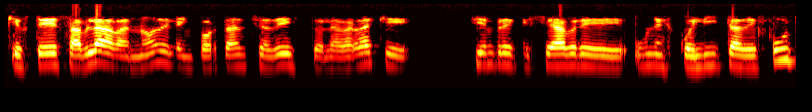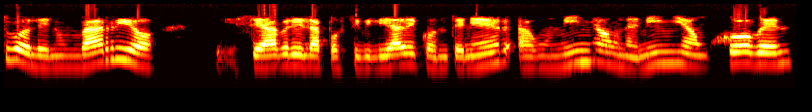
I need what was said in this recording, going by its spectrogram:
que ustedes hablaban ¿no? de la importancia de esto. La verdad es que siempre que se abre una escuelita de fútbol en un barrio, eh, se abre la posibilidad de contener a un niño, a una niña, a un joven.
